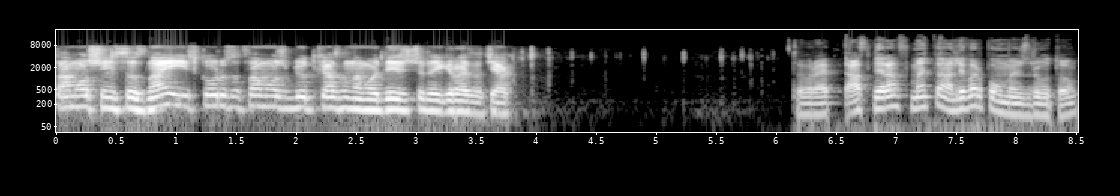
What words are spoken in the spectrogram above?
Там още не се знае и скоро за това може би отказва на младежите да играе за тях. Добре. Аз гледам в момента на Ливърпул, между другото.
